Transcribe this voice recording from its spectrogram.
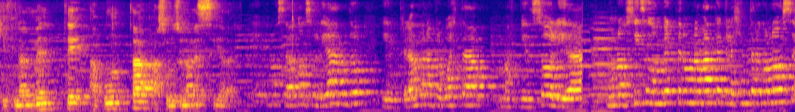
que finalmente apunta a solucionar necesidades. Uno se va consolidando y entregando una propuesta más bien sólida. Uno sí se convierte en una marca que la gente reconoce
